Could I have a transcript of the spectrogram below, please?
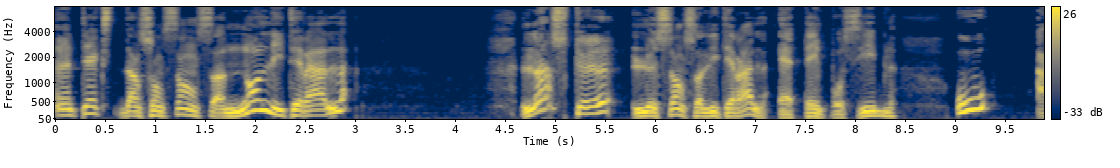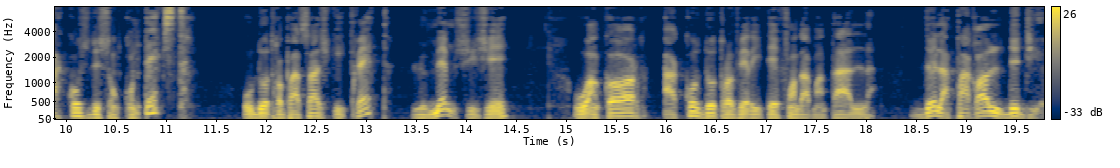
un texte dans son sens non littéral lorsque le sens littéral est impossible ou à cause de son contexte ou d'autres passages qui traitent le même sujet ou encore à cause d'autres vérités fondamentales de la parole de Dieu.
